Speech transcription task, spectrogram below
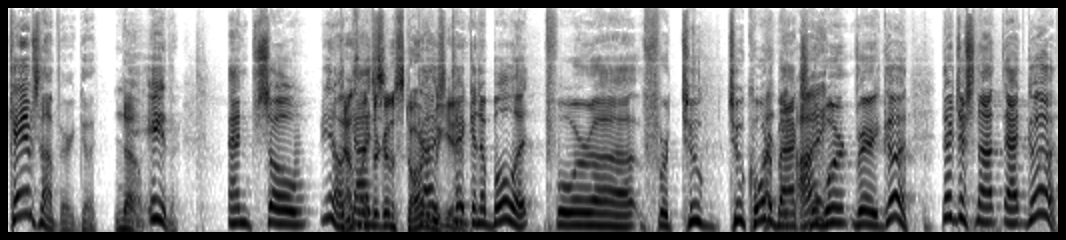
Cam's not very good. No. either. And so you know, Sounds like guys, they're gonna start guys him guys again. taking a bullet for uh, for two two quarterbacks I- who weren't very good. They're just not that good.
